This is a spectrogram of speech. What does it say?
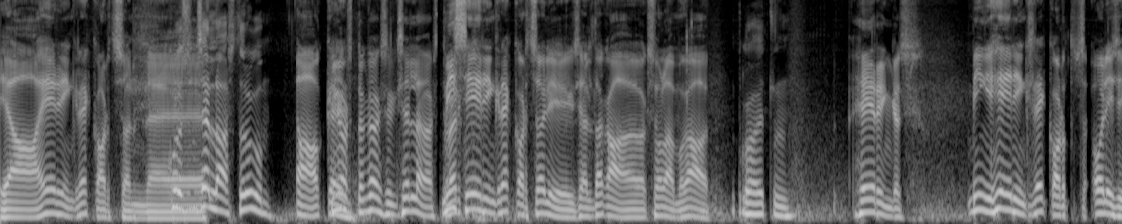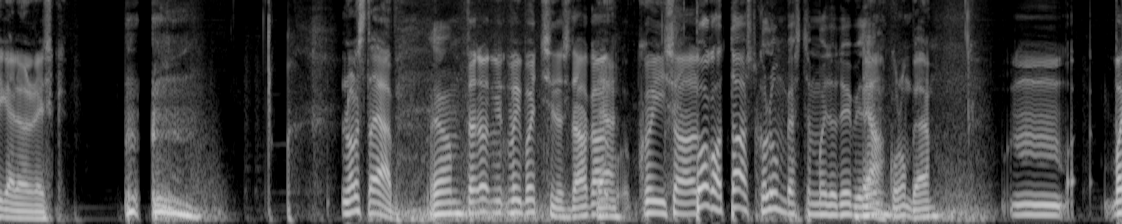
ja Hearing Records on. kuule, see on selle aasta lugu. aa, okei minu arust on ka see selle aasta mis värk. Hearing Records oli, seal taga peaks olema ka. kohe ütlen. Heeringas. mingi Hearing Records oli see kellel risk. no las ta jääb. ta võib otsida seda, aga Jah. kui sa Bogotast, Kolumbiast on muidu tüübid jah,? Kolumbia jah. mm, ma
